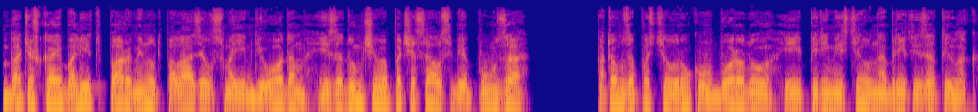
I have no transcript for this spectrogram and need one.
Батюшка Айболит пару минут полазил с моим диодом и задумчиво почесал себе пузо, потом запустил руку в бороду и переместил на бритый затылок.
